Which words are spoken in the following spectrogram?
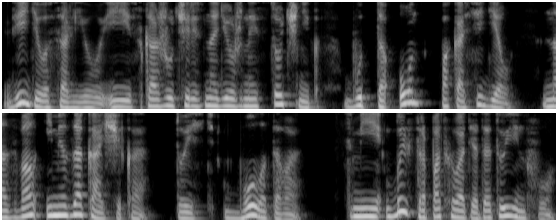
Видео солью и скажу через надежный источник, будто он, пока сидел, назвал имя заказчика, то есть Болотова. СМИ быстро подхватят эту инфу.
